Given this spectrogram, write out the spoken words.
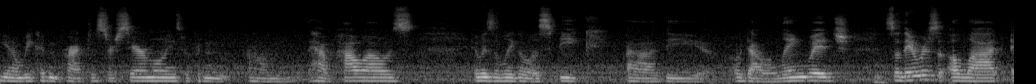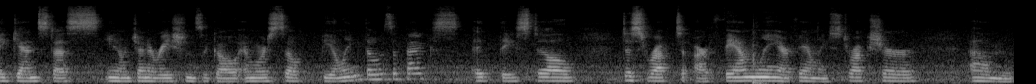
You know, we couldn't practice our ceremonies, we couldn't um, have powwows. It was illegal to speak uh, the Odawa language. So there was a lot against us, you know, generations ago, and we're still feeling those effects. It, they still disrupt our family, our family structure, um,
